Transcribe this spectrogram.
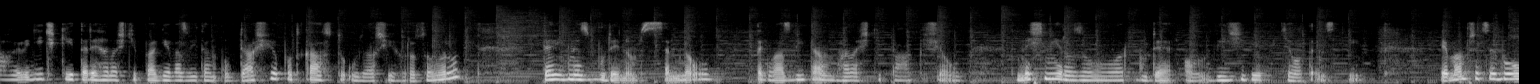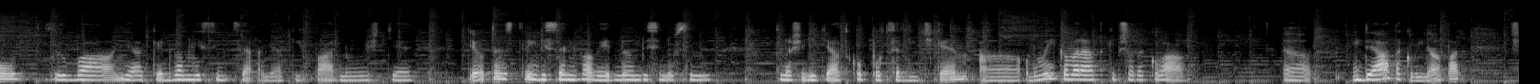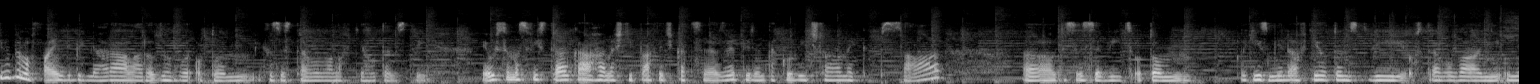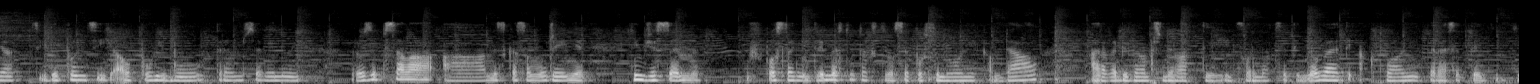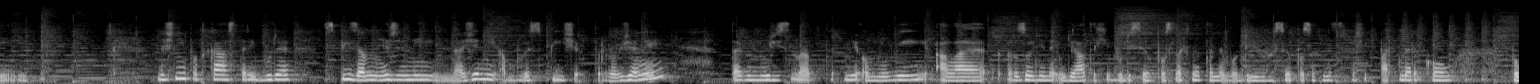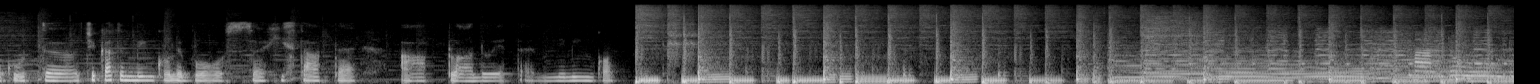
Ahoj lidičky, tady Hana Štipák, já vás vítám u dalšího podcastu, u dalšího rozhovoru, který dnes bude jenom se mnou, tak vás vítám v Hana Štipák Show. Dnešní rozhovor bude o výživě v těhotenství. Já mám před sebou zhruba nějaké dva měsíce a nějakých pár dnů ještě těhotenství, kdy jsem dva v jednom, kdy si nosím to naše děťátko pod srdíčkem a od mojí kamarádky přišla taková uh, idea, takový nápad, že by bylo fajn, kdybych nahrála rozhovor o tom, jak jsem se stravovala v těhotenství. Já už jsem na svých stránkách hanaštipák.cz jeden takový článek psala, uh, kde jsem se víc o tom, o těch změnách v těhotenství, o stravování, o nějakých doplňcích a o pohybu, kterému se věnuji, rozepsala a dneska samozřejmě tím, že jsem už v posledním trimestru, tak se to zase posunulo někam dál a ráda bych vám předala ty informace, ty nové, ty aktuální, které se teď dějí. Dnešní podcast, který bude spíš zaměřený na ženy a bude spíše pro ženy, tak muži snad mě omluví, ale rozhodně neuděláte chybu, když si ho poslechnete, nebo když si ho poslechnete s vaší partnerkou, pokud eh, čekáte miminko nebo se chystáte a plánujete miminko.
